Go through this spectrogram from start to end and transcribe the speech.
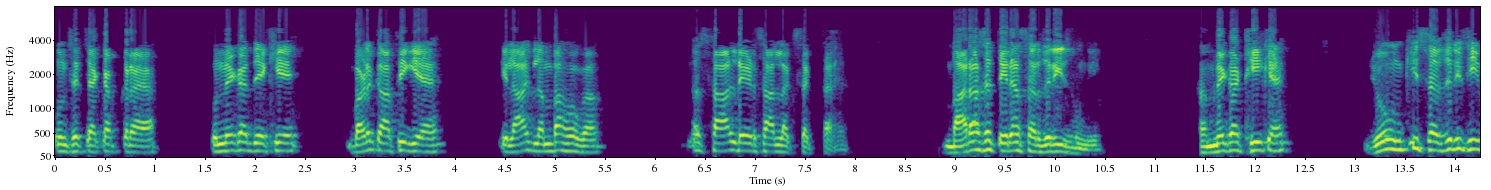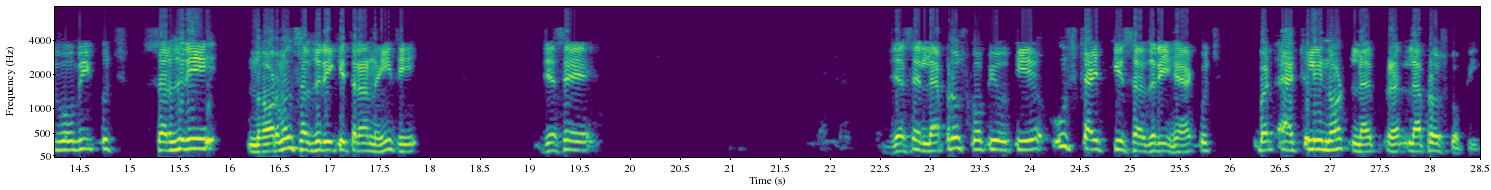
उनसे चेकअप कराया। उनने कहा, देखिए, बढ़ काफ़ी गया है, इलाज लंबा होगा साल, डेढ़ साल लग सकता है। बारह से तेरह सर्जरीज होंगी। हमने कहा, ठीक है। जो उनकी सर्जरी थी, वो भी कुछ सर्जरी नॉर्मल सर्जरी की तरह नहीं थी। जैसे जैसे लेप्रोस्कोपी होती है, उस टाइप की सर्जरी है कुछ बट एक्चुअली नॉट लेप्रोस्कोपी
